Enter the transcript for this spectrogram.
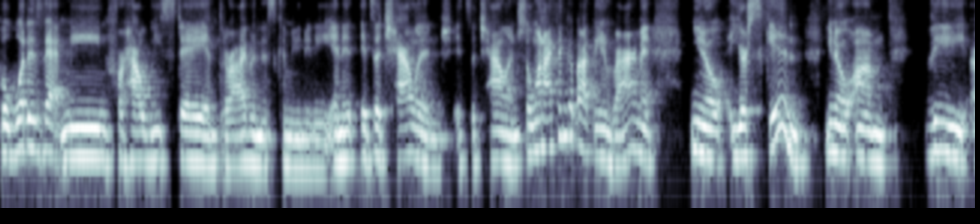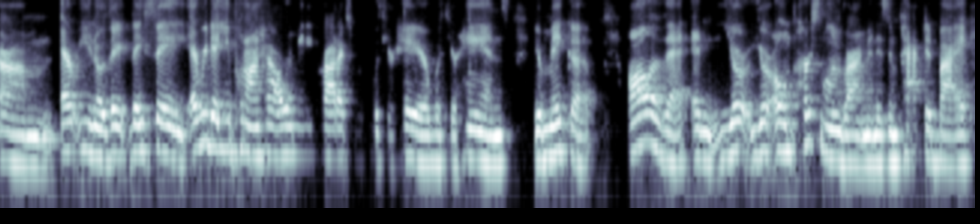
but what does that mean for how we stay and thrive in this community? And it, it's a challenge. It's a challenge. So when I think about the environment, you know, your skin, you know, um, the um you know they they say every day you put on however many products with your hair with your hands your makeup all of that and your your own personal environment is impacted by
